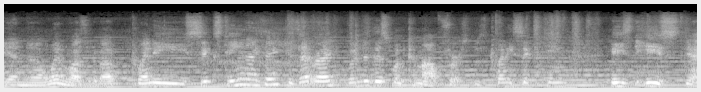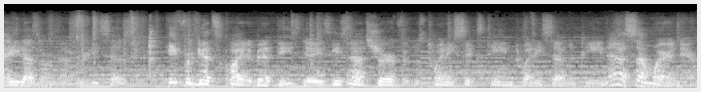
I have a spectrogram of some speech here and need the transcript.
in, uh, when was it, about 2016, I think? Is that right? When did this one come out first? Was it 2016? He's, he's, yeah, he doesn't remember. He says he forgets quite a bit these days. He's not sure if it was 2016, 2017, eh, somewhere in there.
